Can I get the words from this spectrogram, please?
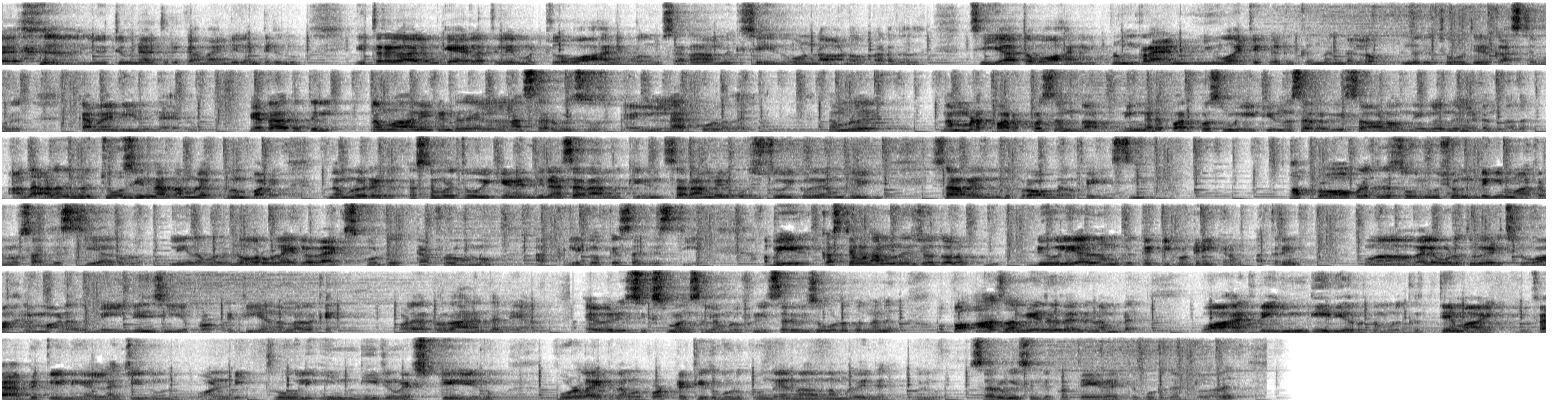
യൂട്യൂബിനകത്തൊരു കമാൻഡ് കണ്ടിരുന്നു. ഇത്ര കാലം കേരളത്തിലെ മറ്റുള്ള വാഹനങ്ങളും സെറാമിക് ചെയ്തുകൊണ്ടാണോ നടന്നത്. ചെയ്യാത്ത വാഹനം ഇപ്പോഴും ബ്രാൻഡ് ന്യൂ ആയിട്ട് എടുക്കുന്നുണ്ടല്ലോ എന്നൊരു ചോദ്യം കസ്റ്റമർ കമാൻഡ് ചെയ്തിട്ടുണ്ടായിരുന്നു യഥാർത്ഥത്തിൽ നമ്മൾ ആലോചിക്കേണ്ടത് എല്ലാ സർവീസും എല്ലാവർക്കും ഉള്ളതല്ല. നമ്മൾ നമ്മുടെ പർപ്പസ് എന്താണോ നിങ്ങളുടെ പർപ്പസ് മീറ്റ് ചെയ്യുന്ന സർവീസാണോ നിങ്ങൾ നേടുന്നത്? അതാണ് നിങ്ങൾ ചൂസ് ചെയ്യുന്നതാണ് നമ്മൾ എപ്പോഴും പറയും. നമ്മളൊരു കസ്റ്റമർ ചോദിക്കുകയാണ് എന്തിനാണ് സെറാമിക് സെറാമിനെ കുറിച്ച് ചോദിക്കുമ്പോൾ നമ്മൾ ചോദിക്കും. സാർ എന്ത് പ്രോബ്ലം ഫേസ് ചെയ്യുന്നത്? ആ പ്രോബ്ലത്തിന് സൊല്യൂഷൻ ഉണ്ടെങ്കിൽ മാത്രമേ നമ്മൾ സജസ്റ്റ് ചെയ്യാറുള്ളൂ. അല്ലെങ്കിൽ നമ്മൾ നോർമൽ ആയിട്ടുള്ള വാക്സ് കോട്ട് ടെഫ്ലോണോ അക്രലിക്കോ ഒക്കെ സജസ്റ്റ് ചെയ്യുക അപ്പോൾ ഈ കസ്റ്റമറെ സംബന്ധിച്ചിടത്തോളം ഡ്യൂലി അത് നമുക്ക് കിട്ടിക്കൊണ്ടിരിക്കണം. അത്രയും വില കൊടുത്ത് മേടിച്ചൊരു വാഹനമാണ്. അത് മെയിന്റെയിൻ ചെയ്യുക പ്രൊട്ടക്റ്റ് ചെയ്യുക എന്നുള്ളതൊക്കെ വളരെ പ്രധാനം തന്നെയാണ്. എവറി സിക്സ് മന്ത്സിൽ നമ്മൾ ഫ്രീ സർവീസ് കൊടുക്കുന്നുണ്ട്. അപ്പോൾ ആ സമയത്ത് തന്നെ നമ്മുടെ വാഹനത്തിന്റെ ഇന്റീരിയർ നമ്മൾ കൃത്യമായി ഫാബ്രിക് ക്ലീനിങ് എല്ലാം ചെയ്തുകൊണ്ട് വണ്ടി ത്രൂലി ഇന്റീരിയറും എക്സ്റ്റീരിയറും ഫുള്ളായിട്ട് നമ്മൾ പ്രൊട്ടക്റ്റ് ചെയ്ത് കൊടുക്കുന്നു എന്നാണ് നമ്മളിതിന്റെ ഒരു സർവീസിന്റെ പ്രത്യേകതയായിട്ട് കൊടുത്തിട്ടുള്ളത്.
